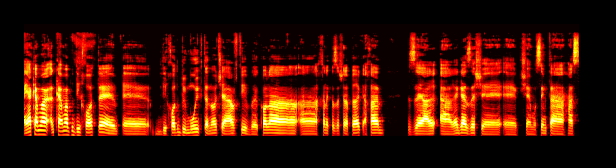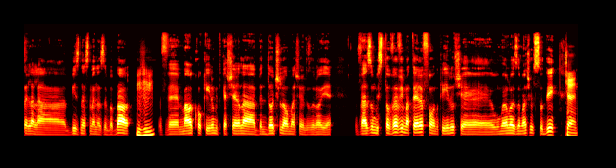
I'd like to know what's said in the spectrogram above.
היה כמה, כמה בדיחות, אה, אה, בדיחות בימוי קטנות שאהבתי בכל החלק הזה של הפרק. אחד, זה הרגע הזה שכשהם אה, עושים את ההאסל על הביזנסמן הזה בבר, mm-hmm. ומרקו כאילו מתקשר לבן דוד שלו, מה שזה לא יהיה, ואז הוא מסתובב עם הטלפון כאילו שהוא אומר לו איזה משהו סודי, כן.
